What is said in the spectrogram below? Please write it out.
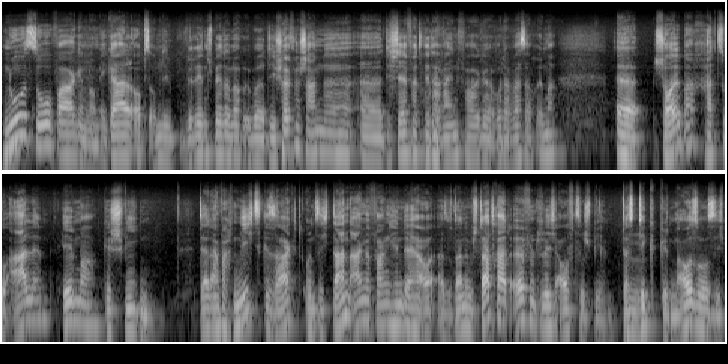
nur so wahrgenommen, egal ob es um die, wir reden später noch über die Schöffenschande, äh, die Stellvertreterreihenfolge oder was auch immer. Äh, Schollbach hat zu allem immer geschwiegen. Der hat einfach nichts gesagt und sich dann angefangen hinterher, also dann im Stadtrat öffentlich aufzuspielen. Dass mhm. Dick genauso sich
